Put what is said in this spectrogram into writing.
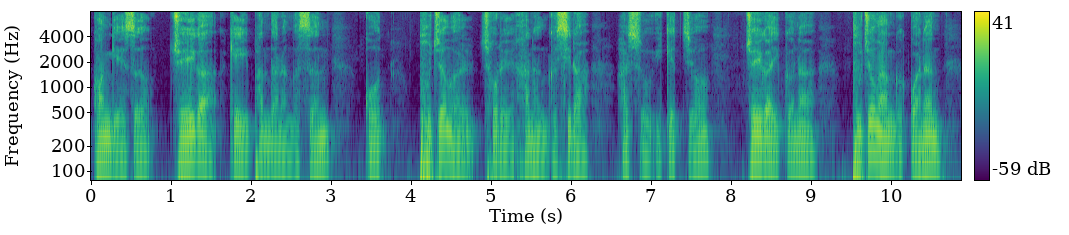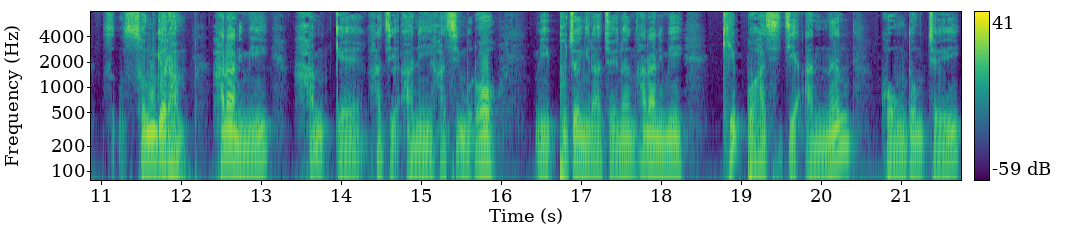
관계에서 죄가 개입한다는 것은 곧 부정을 초래하는 것이라 할 수 있겠죠. 죄가 있거나 부정한 것과는 성결함, 하나님이 함께 하지 아니하심으로 이 부정이나 죄는 하나님이 기뻐하시지 않는 공동체의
